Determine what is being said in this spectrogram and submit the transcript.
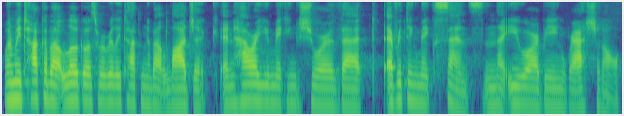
When we talk about logos, we're really talking about logic and how are you making sure that everything makes sense and that you are being rational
